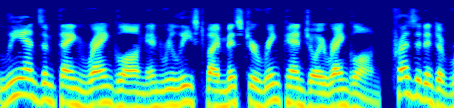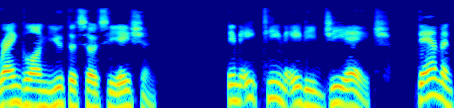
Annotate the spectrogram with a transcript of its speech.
Lianzamthang Ranglong and released by Mr. Ringpanjoy Ranglong, president of Ranglong Youth Association. In 1880 G.H. Damant,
